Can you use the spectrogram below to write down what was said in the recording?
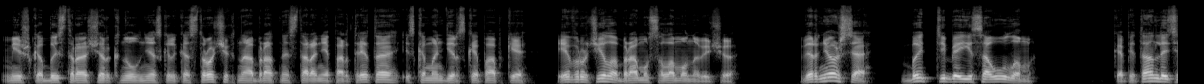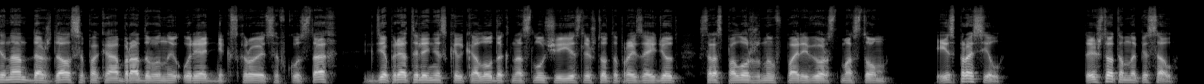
Мишка быстро очеркнул несколько строчек на обратной стороне портрета из командирской папки и вручил Абраму Соломоновичу. «Вернешься? Быть тебе Исаулом!» Капитан-лейтенант дождался, пока обрадованный урядник скроется в кустах, где прятали несколько лодок на случай, если что-то произойдет с расположенным в паре верст мостом, и спросил. «Ты что там написал?»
